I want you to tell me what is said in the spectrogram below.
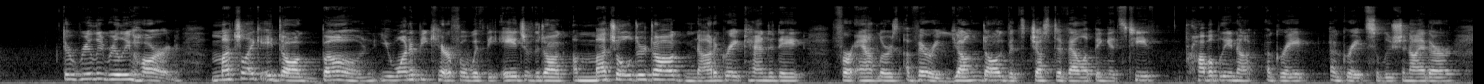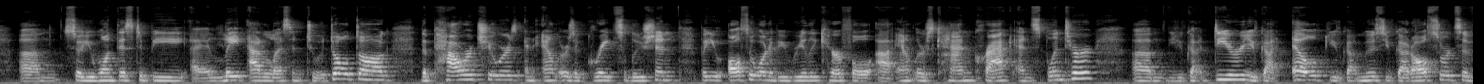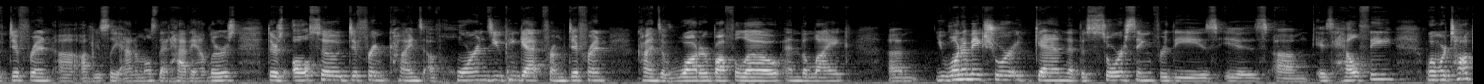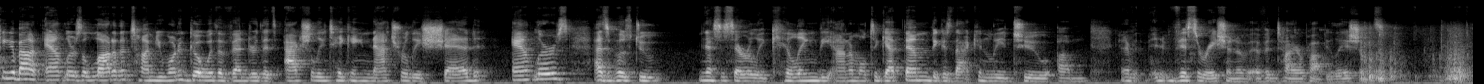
They're really, really hard. Much like a dog bone, you want to be careful with the age of the dog. A much older dog, not a great candidate for antlers. A very young dog that's just developing its teeth, probably not a great a great solution either. Um, so you want this to be a late adolescent to adult dog. The power chewers and antlers a great solution, but you also want to be really careful. Uh, antlers can crack and splinter. Um, you've got deer, you've got elk, you've got moose, you've got all sorts of different, uh, obviously, animals that have antlers. There's also different kinds of horns you can get from different kinds of water buffalo and the like. Um, you want to make sure again that the sourcing for these is um, is healthy. When we're talking about antlers, a lot of the time you want to go with a vendor that's actually taking naturally shed antlers as opposed to necessarily killing the animal to get them because that can lead to um, kind of evisceration of, of entire populations.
